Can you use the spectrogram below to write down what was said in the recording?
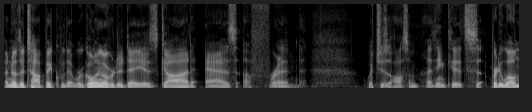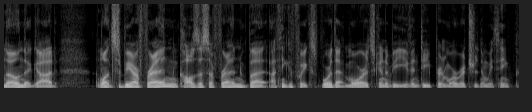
I know the topic that we're going over today is God as a friend, which is awesome. I think it's pretty well known that God wants to be our friend and calls us a friend, but I think if we explore that more, it's going to be even deeper and more richer than we think.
